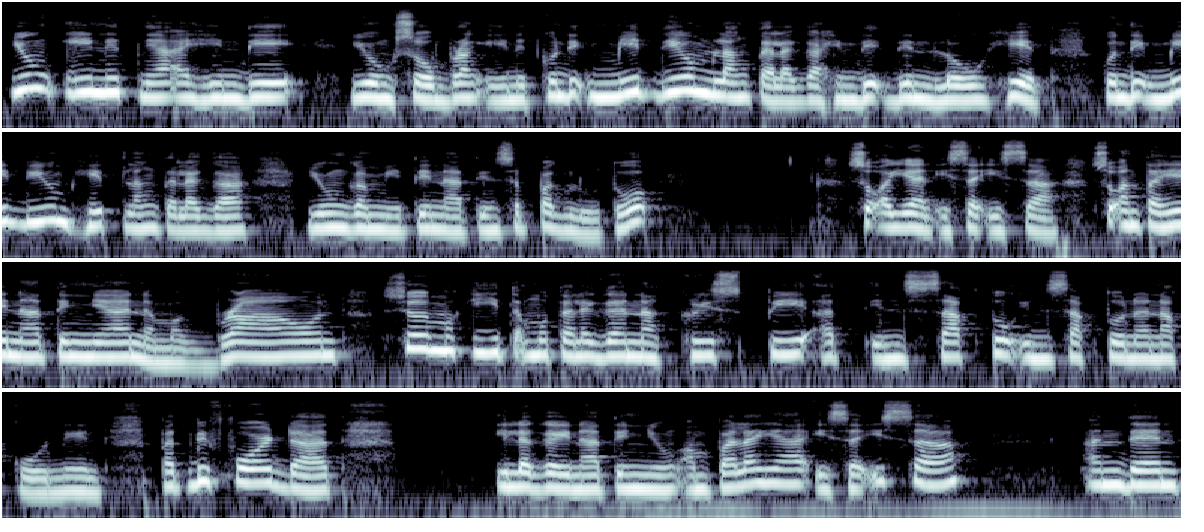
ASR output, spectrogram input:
yung init niya ay hindi yung sobrang init, kundi medium lang talaga, hindi din low heat. Kundi medium heat lang talaga yung gamitin natin sa pagluto. So ayan, isa-isa. So antayin natin yan na mag-brown. So makita mo talaga na crispy at insakto-insakto na nakunin. But before that, ilagay natin yung ampalaya isa-isa. And then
